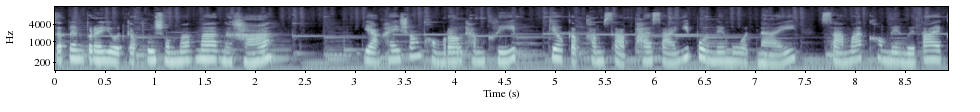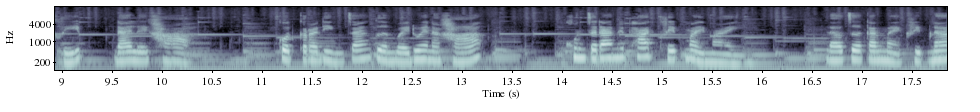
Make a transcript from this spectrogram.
จะเป็นประโยชน์กับผู้ชมมาก ๆ นะคะ อยากให้ช่องของเราทำคลิป เกี่ยวกับคำศัพท์ภาษาญี่ปุ่นในหมวดไหน สามารถคอมเมนต์ไว้ใต้คลิปได้เลยค่ะ กดกระดิ่งแจ้งเตือนไว้ด้วยนะคะ คุณจะได้ไม่พลาดคลิปใหม่ๆ แล้วเจอกันใหม่คลิปหน้า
